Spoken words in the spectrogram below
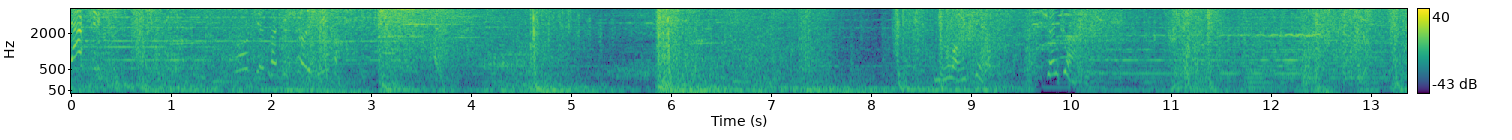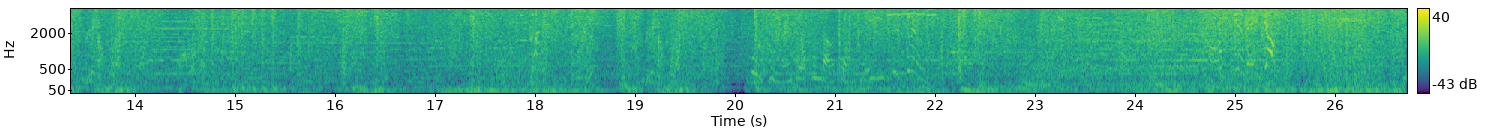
压制，且算是射击吧。冥王剑，旋转。不仅能遮风挡 trận，随一切罪恶。炮制雷兆，引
